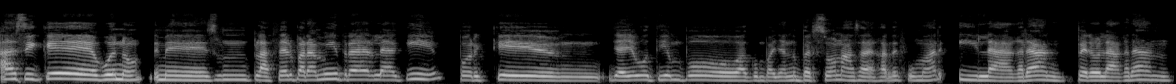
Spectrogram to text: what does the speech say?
Así que, bueno, me, es un placer para mí traerle aquí porque mm, ya llevo tiempo acompañando personas a dejar de fumar y la gran, pero la gran,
